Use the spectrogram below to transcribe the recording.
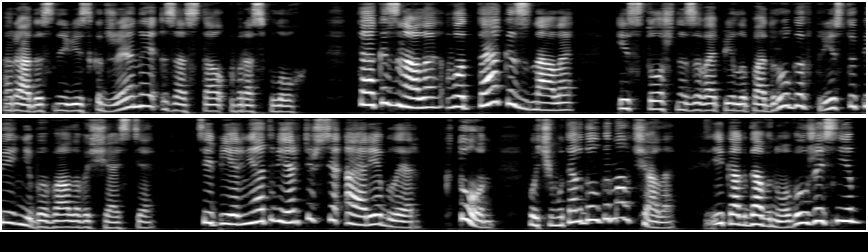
Радостный виск Джены застал врасплох. «Так и знала, вот так и знала!» Истошно завопила подруга в приступе небывалого счастья. «Теперь не отвертишься, Ария Блэр. Кто он? Почему так долго молчала? И как давно вы уже с ним?»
